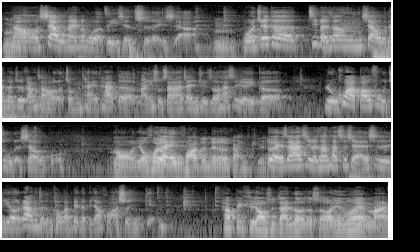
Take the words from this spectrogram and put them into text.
嗯、然后下午那一份我有自己先吃了一下，嗯，我觉得基本上下午那个就是刚炒好的状态，它的马铃薯沙拉加进去之后，它是有一个乳化包覆住的效果。哦，有会有乳化的那个感觉。对，对，所以它基本上它吃起来是有让整个口感变得比较滑顺一点。它必须要是在热的时候，因为马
